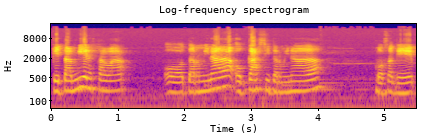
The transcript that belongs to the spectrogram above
Que también estaba o terminada o casi terminada. Cosa que,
